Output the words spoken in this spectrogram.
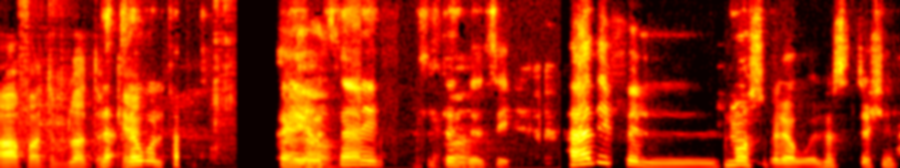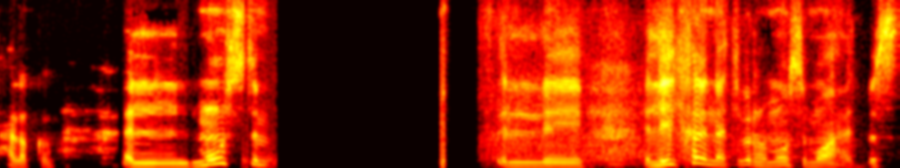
آه Phantom Blood لا okay الأول أيوه آه. الثاني ال Tendency هذه في الموسم الأول هو 26 حلقة الموسم اللي اللي خلينا نعتبرها موسم واحد بس.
